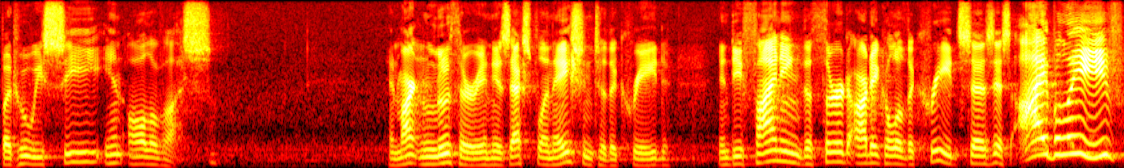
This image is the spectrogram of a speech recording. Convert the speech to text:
but who we see in all of us. And Martin Luther, in his explanation to the Creed, in defining the third article of the Creed, says this I believe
